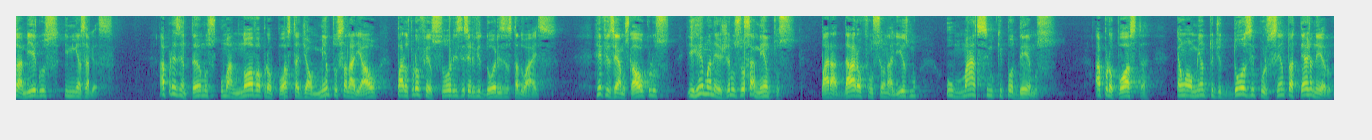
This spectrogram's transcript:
amigos e minhas amigas, apresentamos uma nova proposta de aumento salarial para os professores e servidores estaduais. Refizemos cálculos e remanejamos orçamentos para dar ao funcionalismo o máximo que podemos. A proposta é um aumento de 12% até janeiro,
